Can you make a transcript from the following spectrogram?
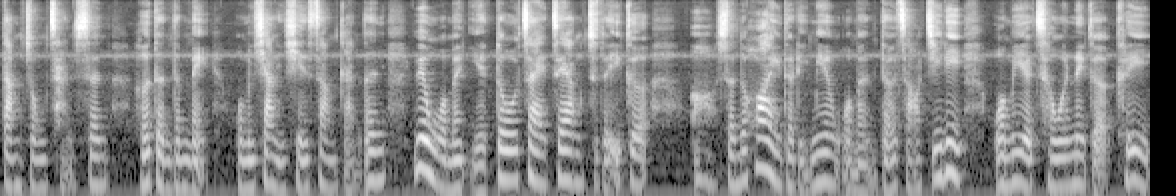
当中产生，何等的美！我们向你献上感恩，愿我们也都在这样子的一个啊、哦、神的话语的里面，我们得着激励，我们也成为那个可以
